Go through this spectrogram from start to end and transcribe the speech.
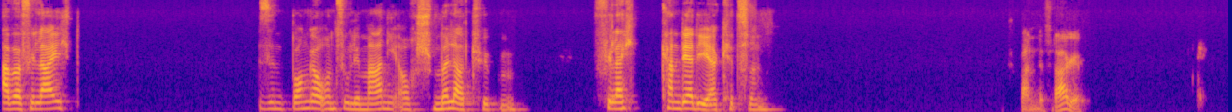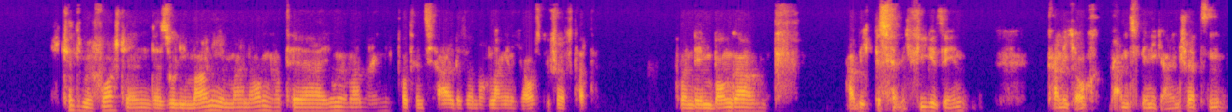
aber vielleicht sind Bonga und Suleimani auch Schmöller-Typen. Vielleicht kann der die ja kitzeln. Spannende Frage. Ich könnte mir vorstellen, der Soleimani, in meinen Augen hat der junge Mann eigentlich Potenzial, das er noch lange nicht ausgeschöpft hat. Von dem Bonga habe ich bisher nicht viel gesehen. Kann ich auch ganz wenig einschätzen.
